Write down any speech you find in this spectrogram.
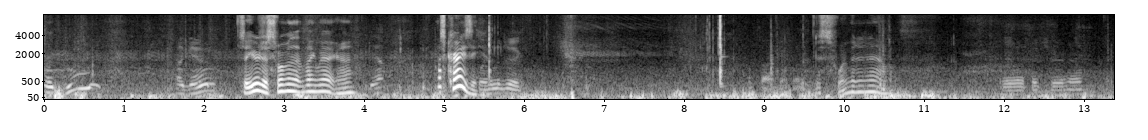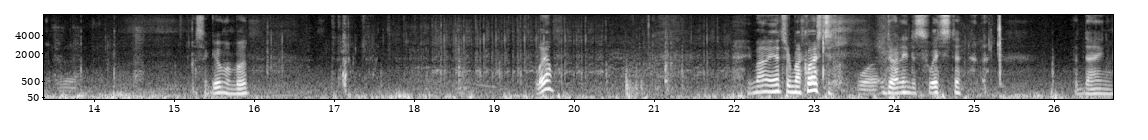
A goon? A goon? So you were just swimming that thing back, huh? Yep. That's crazy. Swimming the jig. Just swimming it out. You want a picture of him? Yeah. That's a good one, bud. Well, you might have answered my question. What? Do I need to switch to dang,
